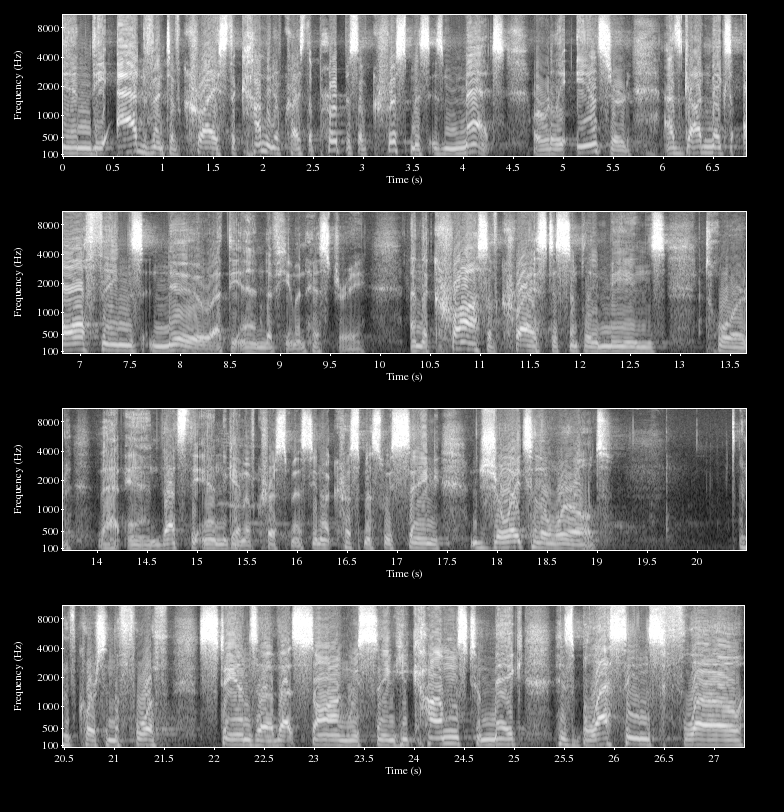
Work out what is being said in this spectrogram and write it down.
in the advent of Christ, the coming of Christ, the purpose of Christmas is met or really answered as God makes all things new at the end of human history. And the cross of Christ is simply a means toward that end. That's the end game of Christmas. You know, at Christmas we sing joy to the world. And of course, in the fourth stanza of that song, we sing, He comes to make His blessings flow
